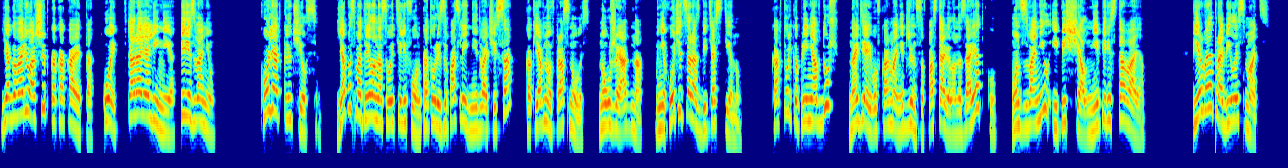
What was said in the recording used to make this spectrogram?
я говорю, ошибка какая-то. Ой, вторая линия. Перезвоню. Коля отключился. Я посмотрела на свой телефон, который за последние два часа, как я вновь проснулась, но уже одна, мне хочется разбить о стену. Как только приняв душ, найдя его в кармане джинсов, поставила на зарядку, он звонил и пищал, не переставая. Первая пробилась мать.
